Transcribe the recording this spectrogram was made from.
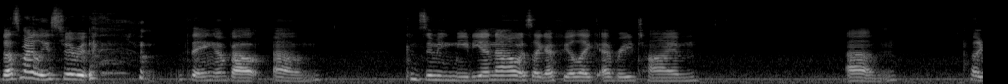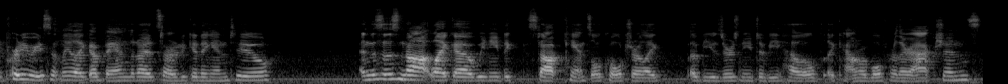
That's my least favorite thing about um, consuming media now. Is like I feel like every time, um, like pretty recently, like a band that I had started getting into, and this is not like a we need to stop cancel culture. Like abusers need to be held accountable for their actions.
